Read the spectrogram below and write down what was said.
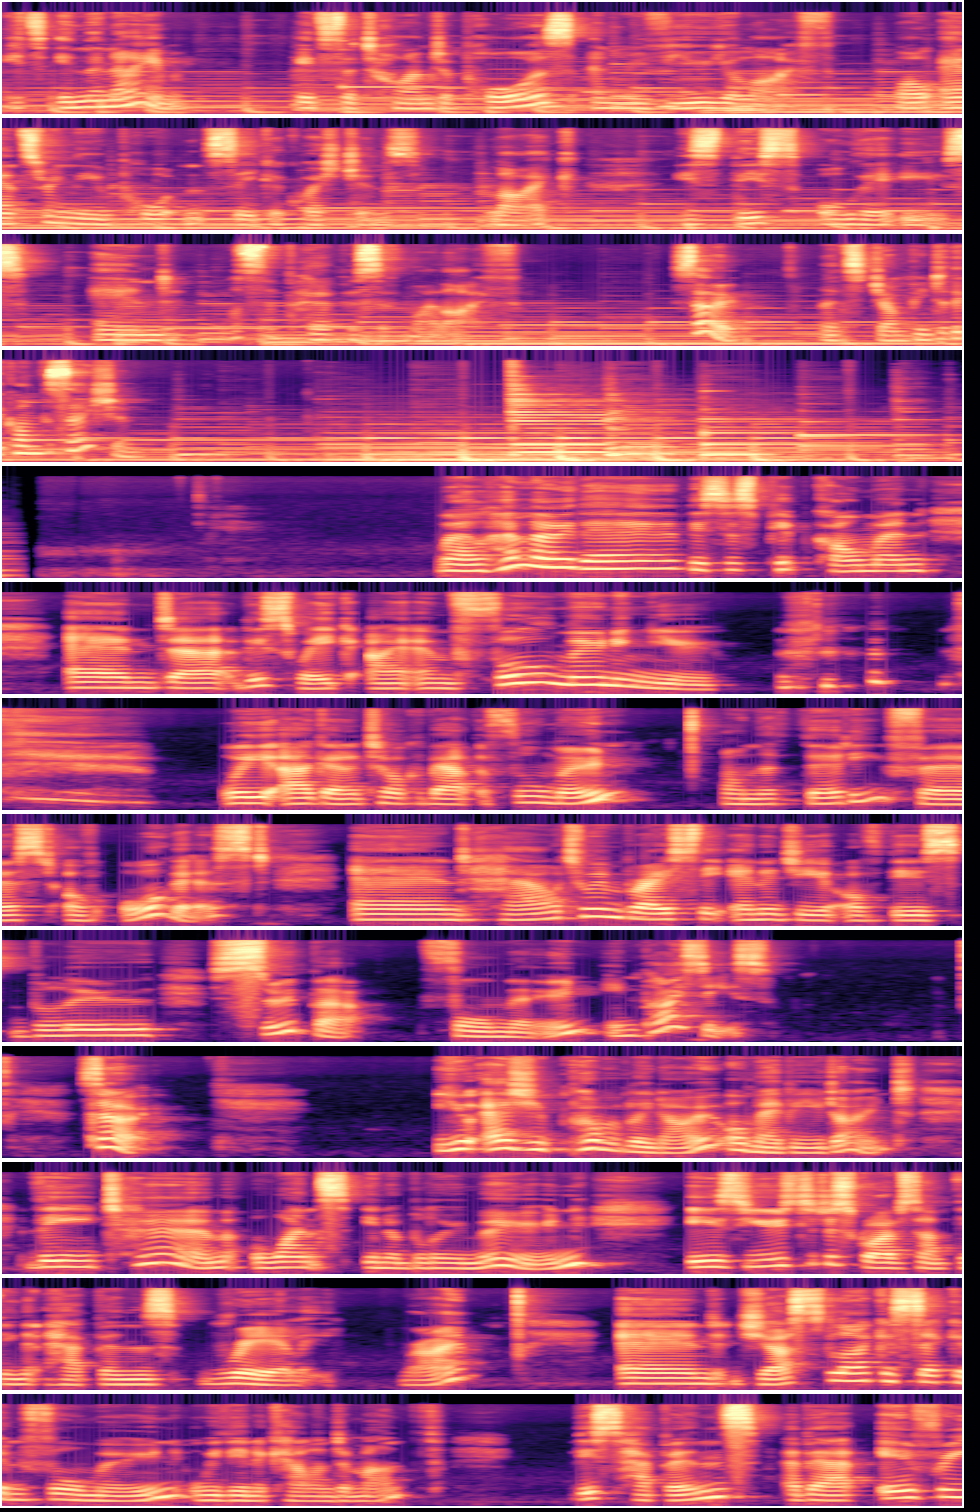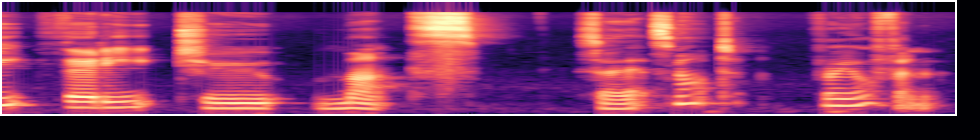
It's in the name. It's the time to pause and review your life while answering the important seeker questions like Is this all there is? And what's the purpose of my life? So, let's jump into the conversation. Well, hello there. This is Pip Coleman, and uh, this week I am full mooning you. we are going to talk about the full moon on the 31st of August and how to embrace the energy of this blue super full moon in Pisces. So, you as you probably know or maybe you don't the term once in a blue moon is used to describe something that happens rarely right and just like a second full moon within a calendar month this happens about every 32 months. So that's not very often.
